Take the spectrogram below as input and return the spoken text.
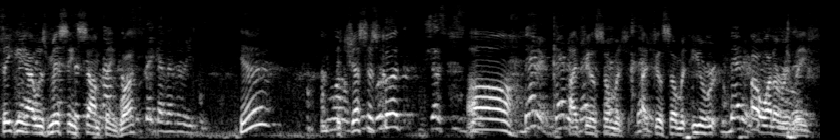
thinking I was missing something. What? steak I've ever eaten. Yeah, it's just as good. Just as good. Oh, Better, better. I better, feel so better, much. I feel so much. You. Better. Oh, what a relief!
